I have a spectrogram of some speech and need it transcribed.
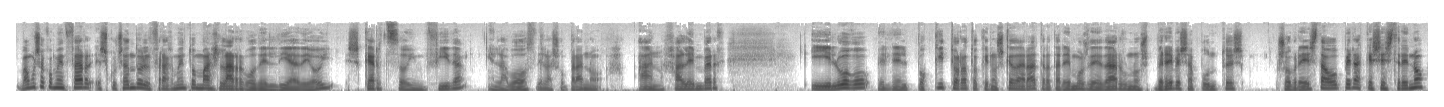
Vamos a comenzar escuchando el fragmento más largo del día de hoy, Scherzo in Fida, en la voz de la soprano Anne Hallenberg, y luego, en el poquito rato que nos quedará, trataremos de dar unos breves apuntes sobre esta ópera que se estrenó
